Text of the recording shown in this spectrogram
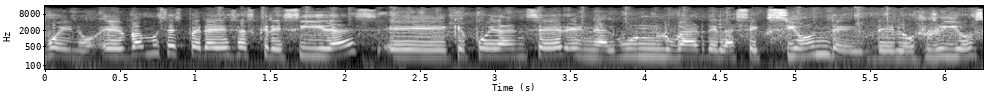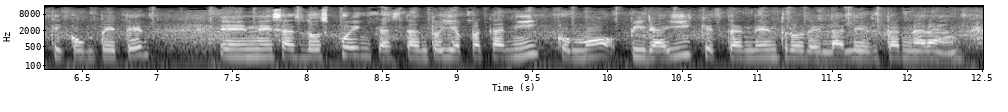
bueno, eh, vamos a esperar esas crecidas que puedan ser en algún lugar de la sección de, de, los ríos que competen en esas dos cuencas, tanto Yapacaní como Piraí, que están dentro de la alerta naranja.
